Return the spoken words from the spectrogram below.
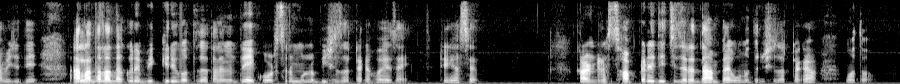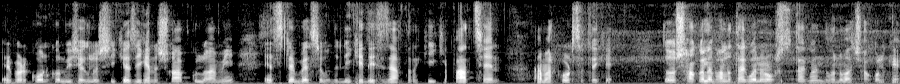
আমি যদি আলাদা আলাদা করে বিক্রি করতে যাই, তাহলে কিন্তু এই কোর্সের মূল্য বিশ হাজার টাকা হয়ে যায়, ঠিক আছে? কারণ এটা সফটওয়্যারে দিচ্ছি, যেটা দাম প্রায় উনত্রিশ হাজার টাকা মতো। এরপর কোন কোন বিষয়গুলো শিখেছি, এখানে সবগুলো আমি স্টেপ বাই স্টেপ মধ্যে লিখে দিয়েছি যে আপনারা কী কী পাচ্ছেন আমার কোর্স থেকে। তো সকলে ভালো থাকবেন এবং সুস্থ থাকবেন। ধন্যবাদ সকলকে।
